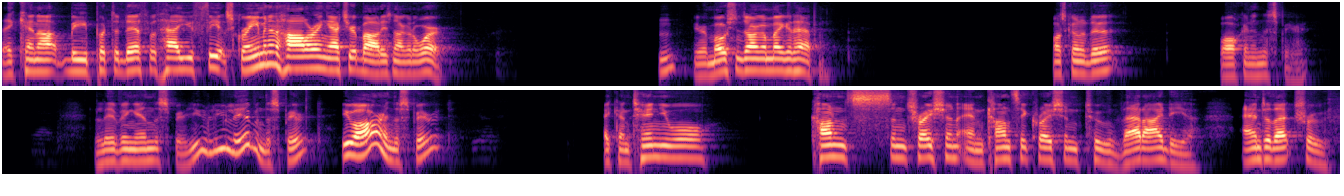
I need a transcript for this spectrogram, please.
they cannot be put to death with how you feel. Screaming and hollering at your body is not going to work. Hmm? Your emotions aren't going to make it happen. What's going to do it? Walking in the Spirit. Living in the Spirit. You, you live in the Spirit. You are in the Spirit. A continual concentration and consecration to that idea and to that truth,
